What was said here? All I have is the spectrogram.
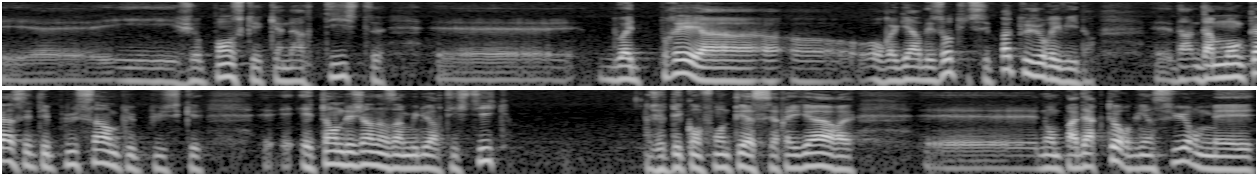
Et, je pense qu'un artiste doit être prêt au regard des autres. Ce n'est pas toujours évident. Dans, mon cas, c'était plus simple, puisque étant déjà dans un milieu artistique, j'étais confronté à ces regards, non pas d'acteurs bien sûr, mais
